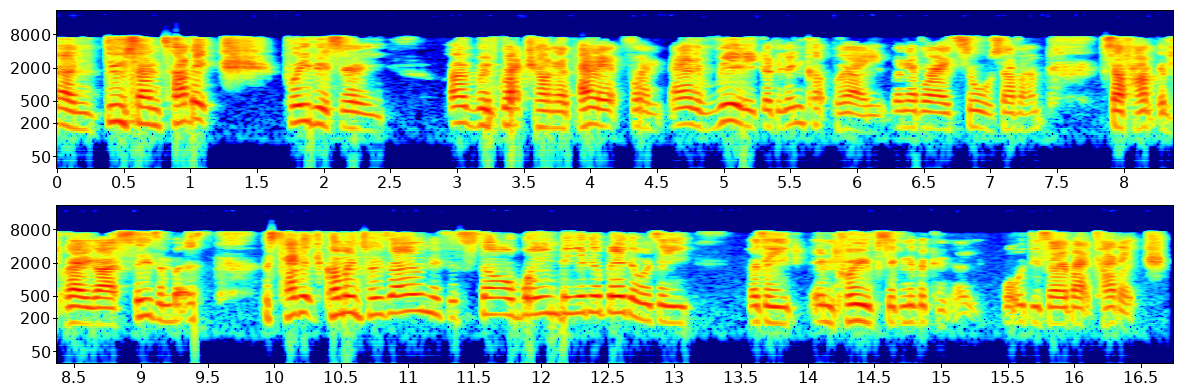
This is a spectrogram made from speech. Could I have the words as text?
And Dusan Tadic previously uh, with Graziano Pelle up front. They had a really good link-up play whenever I saw Southampton, Southampton play last season. But has, has Tadic come into his own? Is the star waned a little bit, or has he has he improved significantly? What would you say about Tadic?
